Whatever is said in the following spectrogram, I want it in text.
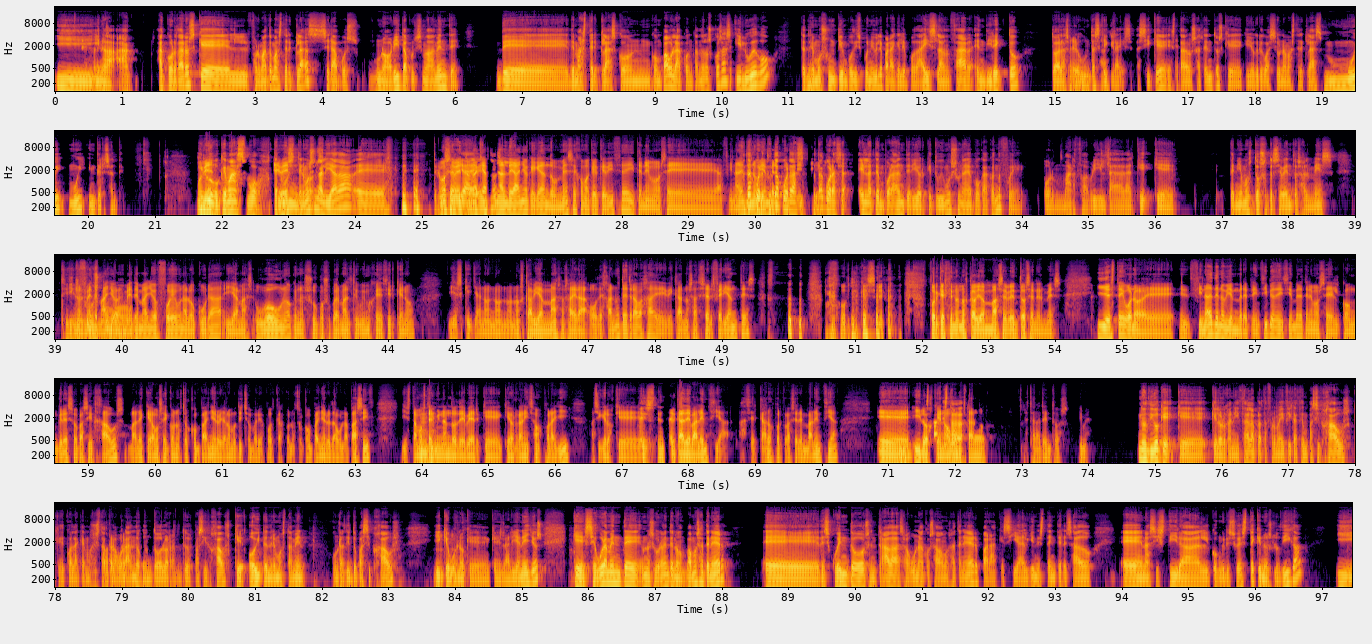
Y, y nada, Acordaros que el formato masterclass será pues una horita aproximadamente de, masterclass con, Paula contándonos cosas y luego tendremos un tiempo disponible para que le podáis lanzar en directo todas las preguntas, que queráis. Así que estaros atentos que, que, yo creo que va a ser una masterclass muy, muy interesante y luego, ¿qué más? tenemos, tenemos, una aliada. Eh, tenemos, eventos de aquí a final de año que quedan dos meses, como aquel que dice, y tenemos eh, a finales de noviembre. ¿tú te, acuerdas, ¿tú te, acuerdas, en la temporada anterior que tuvimos una época, ¿cuándo fue? Por marzo, abril, tal, que, que teníamos dos o tres eventos al mes. Sí, el mes de mayo. El mes de mayo fue una locura y además hubo uno que nos supo súper mal, tuvimos que decir que no. Y es que ya no, no, no nos cabían más. O sea, era o dejarnos de trabajar y dedicarnos a ser feriantes, o yo qué sé, porque es que no nos cabían más eventos en el mes. Y este, bueno, eh, el final de noviembre, principio de diciembre, tenemos el Congreso Passive House, ¿vale? Que vamos a ir con nuestros compañeros, ya lo hemos dicho en varios podcasts, con nuestros compañeros de Aula Passive, y estamos terminando de ver qué, organizamos por allí. Así que los que estén cerca de Valencia, acercaros, porque va a ser en Valencia. Eh, y los que no, bueno, estar, estar atentos. Dime. No digo que, que, lo organiza la plataforma de edificación Passive House, que, con la que hemos estado colaborando con todos los ratitos Passive House, que hoy tendremos también un ratito Passive House y que bueno que, la harían ellos, que seguramente, no, seguramente no, vamos a tener eh, descuentos, entradas, alguna cosa vamos a tener para que si alguien está interesado en asistir al congreso este, que nos lo diga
